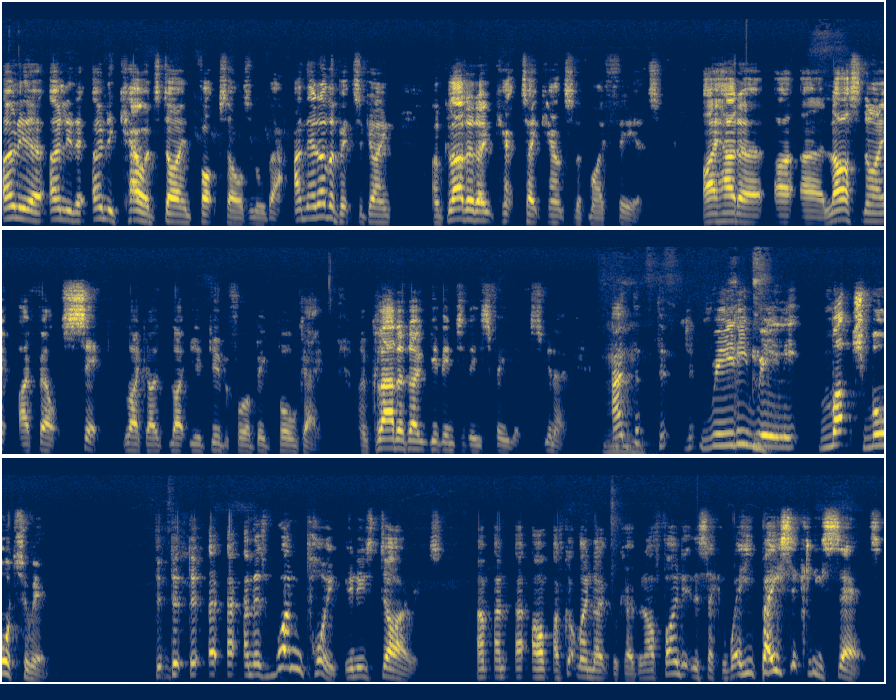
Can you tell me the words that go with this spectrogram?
only the only the only cowards die in foxholes and all that. And then other bits are going. I'm glad I don't ca- take counsel of my fears. I had a, a, a last night. I felt sick, like I like you do before a big ball game. I'm glad I don't give in to these feelings, you know. And the, the, the really, really much more to him. Uh, uh, and there's one point in his diaries, um, and uh, I've got my notebook open. I'll find it in a second, where he basically says,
